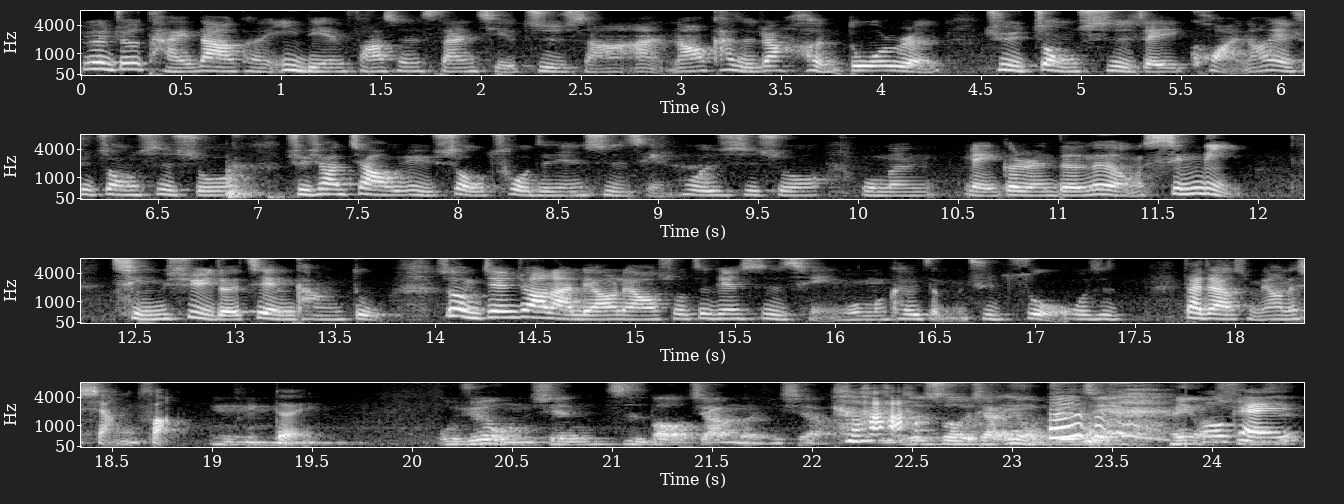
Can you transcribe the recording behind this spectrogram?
因为就是台大可能一连发生三起自杀案，然后开始让很多人去重视这一块，然后也去重视说学校教育受挫这件事情，或者是说我们每个人的那种心理情绪的健康度。所以，我们今天就要来聊聊说这件事情，我们可以怎么去做，或是。大家有什么样的想法？嗯，对，我觉得我们先自报家门一下，就说一下，因为我觉得今天很有趣。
